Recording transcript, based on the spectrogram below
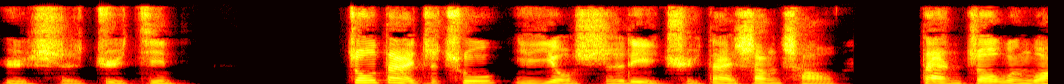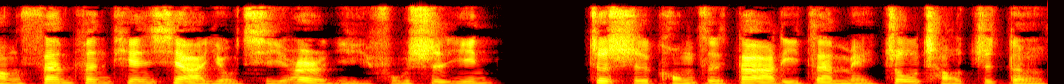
与时俱进。周代之初已有实力取代商朝，但周文王三分天下有其二以服事殷，这时孔子大力赞美周朝之德。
